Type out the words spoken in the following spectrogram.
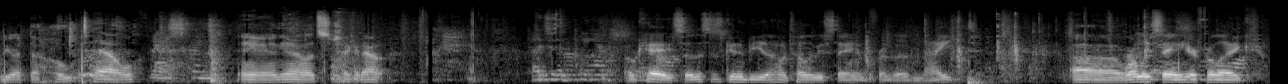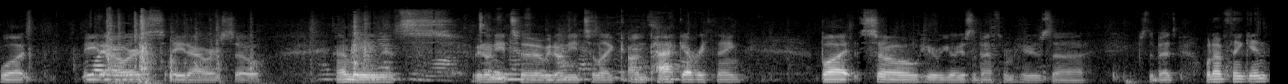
we are at the hotel, and yeah, let's check it out. Okay, so this is gonna be the hotel that we stay in for the night. Uh, we're only staying here for like what, eight hours? Eight hours. So, I mean, it's we don't need to we don't need to like unpack everything. But so here we go. Here's the bathroom. Here's uh, here's the beds. What I'm thinking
